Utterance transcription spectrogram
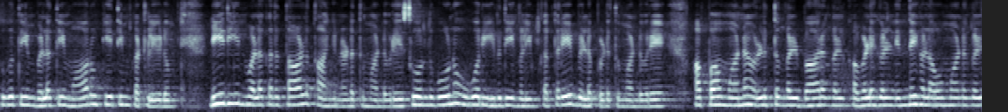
சுகத்தையும் பலத்தையும் ஆரோக்கியத்தையும் கட்டளையிடும். நீதியின் வலக்கரத்தால் தாங்கி நடத்தும் ஆண்டவரே. சோர்ந்து போன ஒவ்வொரு இருதயங்களையும் கத்தரே பலப்படுத்தும் ஆண்டவரே. அப்பா மன அழுத்தங்கள் பாரங்கள் கவலைகள் நிந்தைகள் அவமானங்கள்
